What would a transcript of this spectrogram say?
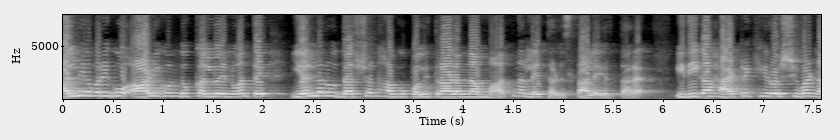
ಅಲ್ಲಿಯವರೆಗೂ ಆಳಿಗೊಂದು ಕಲ್ಲು ಎನ್ನುವಂತೆ ಎಲ್ಲರೂ ದರ್ಶನ್ ಹಾಗೂ ಪವಿತ್ರಾಳನ್ನ ಮಾತಿನಲ್ಲೇ ತಳಿಸ್ತಾಲೇ ಇರ್ತಾರೆ. ಇದೀಗ ಹ್ಯಾಟ್ರಿಕ್ ಹೀರೋ ಶಿವಣ್ಣ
